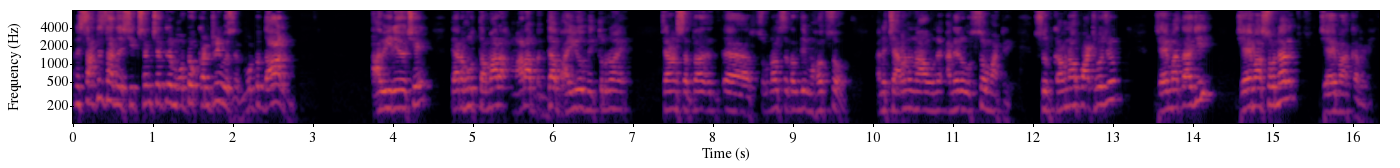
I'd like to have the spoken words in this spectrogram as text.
અને સાથે સાથે શિક્ષણ ક્ષેત્રે મોટો કન્ટ્રીબ્યુશન મોટો દાન આવી રહ્યો છે. ત્યારે હું તમારા, મારા બધા ભાઈઓ, મિત્રોને ચારણ સતા સોનલ શતાબ્દી મહોત્સવ અને ચારણોના ના અનેરો ઉત્સવ માટે શુભકામનાઓ પાઠવું છું. જય માતાજી, જય મા સોનલ, જય મા કરણી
